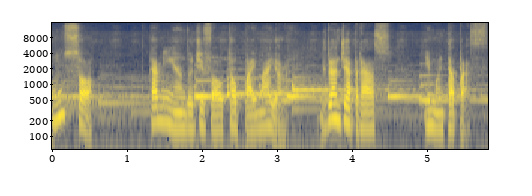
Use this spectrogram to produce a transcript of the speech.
um só, caminhando de volta ao Pai Maior. Grande abraço e muita paz.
